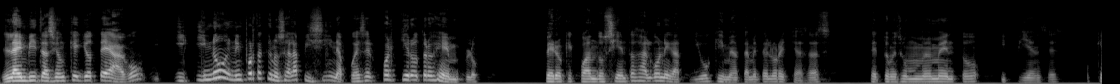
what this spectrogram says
la invitación que yo te hago, y, no, no importa que no sea la piscina, puede ser cualquier otro ejemplo, pero que cuando sientas algo negativo que inmediatamente lo rechazas, te tomes un momento y pienses, ok,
